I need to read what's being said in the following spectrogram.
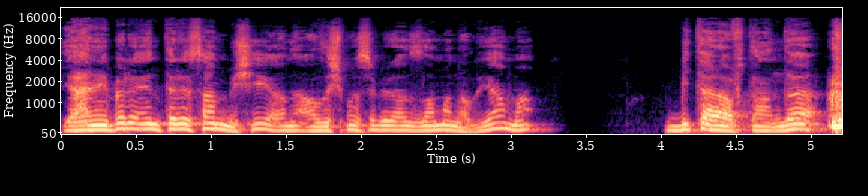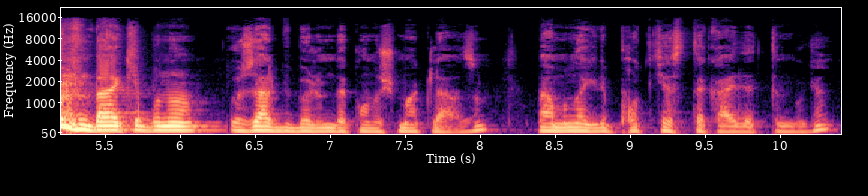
Yani böyle enteresan bir şey. Hani alışması biraz zaman alıyor ama bir taraftan da belki bunu özel bir bölümde konuşmak lazım. Ben bununla ilgili podcast de kaydettim bugün.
